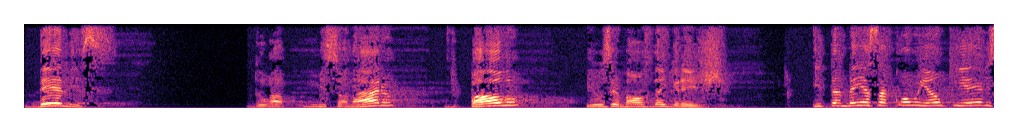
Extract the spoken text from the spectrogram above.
deles, do missionário, de Paulo e os irmãos da igreja. E também essa comunhão que eles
